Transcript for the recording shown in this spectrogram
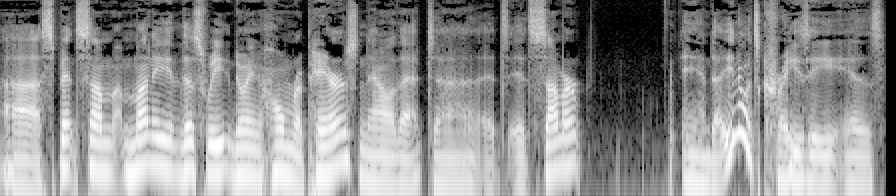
uh, spent some money this week doing home repairs. Now that uh, it's it's summer, and uh, you know what's crazy is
